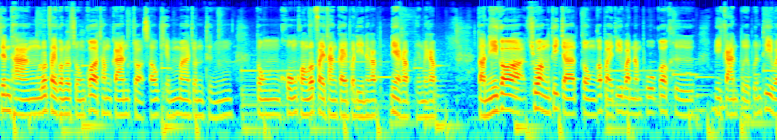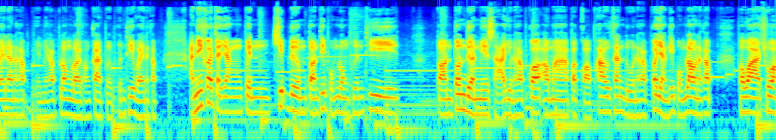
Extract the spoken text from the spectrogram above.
เส้นทางรถไฟความเร็วสูงก็ทำการเจาะเสาเข็มมาจนถึงตรงโค้งของรถไฟทางไกลพอดีนะครับ เนี่ยครับเห็นไหมครับ ตอนนี้ก็ช่วงที่จะตรงเข้าไปที่วัดน้ำพุก็คือมีการเปิดพื้นที่ไว้แล้วนะครับเห็นไหมครับร่องรอยของการเปิดพื้นที่ไว้นะครับ อันนี้ก็จะยังเป็นคลิปเดิมตอนที่ผมลงพื้นที่ตอนต้นเดือนเมษาอยู่นะครับ ก็เอามาประกอบภาพให้ท่านดูนะครับ ก็อย่างที่ผมเล่านะครับ เพราะว่าช่วง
